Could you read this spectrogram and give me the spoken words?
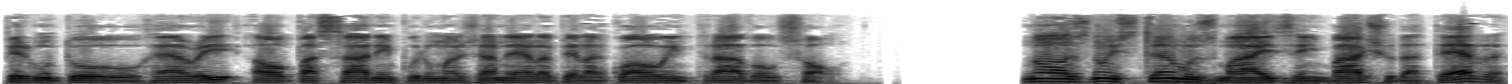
perguntou Harry ao passarem por uma janela pela qual entrava o sol. Nós não estamos mais embaixo da terra?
